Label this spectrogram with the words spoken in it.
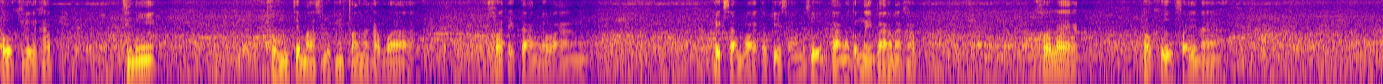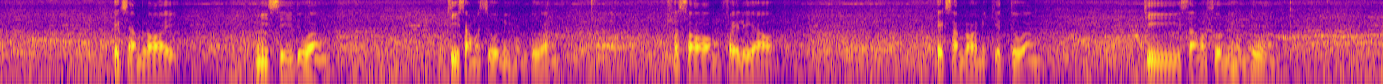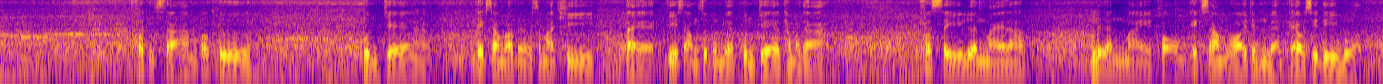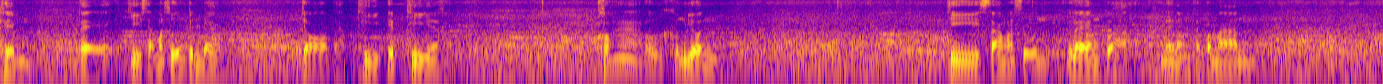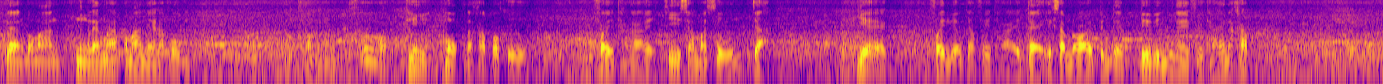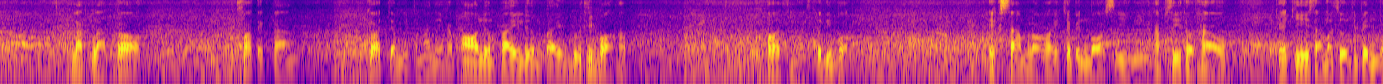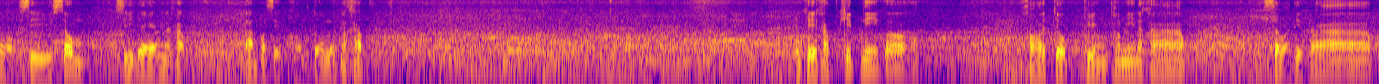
โอเคครับ ทีนี้ผมจะมาสรุปให้ฟังนะครับว่า ข้อแตกต่างระหว่าง X 3 0 0กับ G 3 0ต่างกันตรงไหนบ้างนะครับ ข้อแรกก็คือไฟหน้า X 3 0 0มี 4 ดวง G 3 0มี 6 ดวง ข้อ 2 ไฟเลี้ยว X 3 0 0มี 7 ดวง G 3 0มี 6 ดวง ข้อที่ 3 ก็คือกุญแจนะครับ X 3 0 0เป็นแบบสมาร์ทคีย์แต่ G 3 0เป็นแบบกุญแจธรรมดา ข้อ 4เรือนไม้นะครับเรือนไม้ของ X 3 0 0จะเป็นแบบ LCD บวกเข็ม แต่ G 3 0เป็นแบบจอแบบ TFT นะครับ ข้อ 5 ก็คือเครื่องยนต์ G 3 0แรงกว่าแน่นอนครับประมาณ แรงประมาณ 1 แรงม้าประมาณนี้ครับผม ข้อที่ 6 นะครับก็คือไฟท้าย G 3 0จะแยกไฟเลี้ยวจากไฟท้าย แต่ X 3 0 0เป็นแบบบิวินอยู่ในไฟท้ายนะครับ หลักๆก็ข้อแตกต่างก็จะมีประมาณนี้ครับอ้อลืมไปลืมไปดูที่เบาะครับ ข้อท้ายก็ที่เบาะ X 3 0 0จะเป็นเบาะสีนี้นะครับ สีเทาๆแต่ G 3 0จะเป็นเบาะสีส้มสีแดงนะครับ ตามคอนเซ็ปต์ของตัวรถนะครับ โอเคครับ คลิปนี้ก็ขอจบเพียงเท่านี้นะครับ สวัสดีครับ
